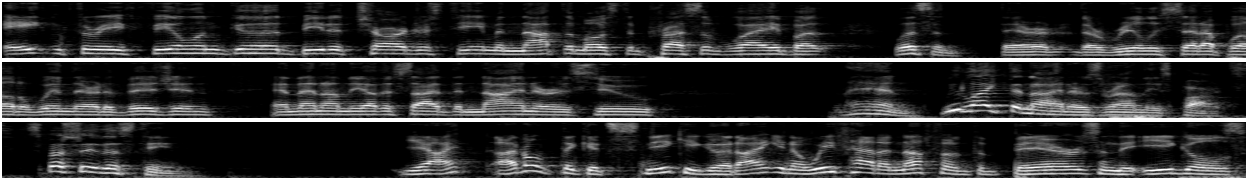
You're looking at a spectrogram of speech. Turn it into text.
eight and three, feeling good, beat a Chargers team in not the most impressive way, but listen, they're they're really set up well to win their division. And then on the other side, the Niners, who man, we like the Niners around these parts, especially this team. Yeah, I, I don't think it's sneaky good. I you know we've had enough of the Bears and the Eagles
